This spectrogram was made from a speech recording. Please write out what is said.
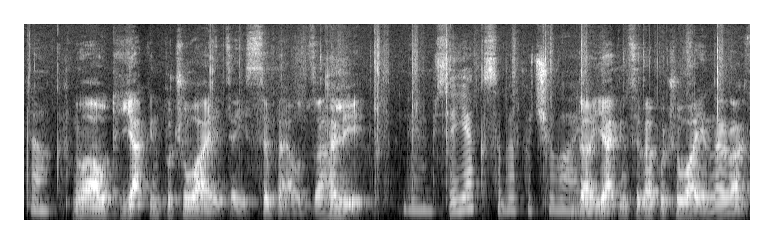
Так, Ну, а от як він почувається із себе, от взагалі? дивимося, як себе почуває. Да, як він себе почуває наразі?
